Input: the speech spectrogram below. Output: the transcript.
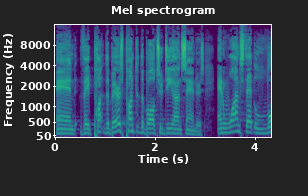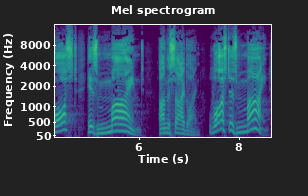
and they punt, the Bears punted the ball to Deion Sanders, and Wannstedt lost his mind on the sideline, lost his mind.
